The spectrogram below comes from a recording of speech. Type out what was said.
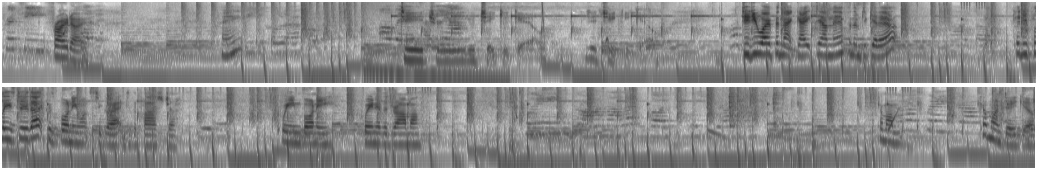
Pretty. Frodo. Hobbit. Hey, We should call her Hobbit. Deirdre, you cheeky girl. You cheeky girl. Did you open that gate down there for them to get out? Can you please do that? Because Bonnie wants to go out into the pasture. Queen Bonnie, queen of the drama. Come on, come on, D girl.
